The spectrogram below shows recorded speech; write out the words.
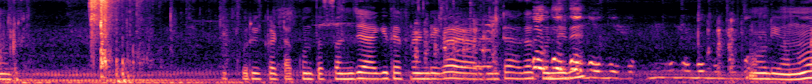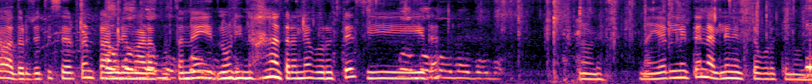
ನೋಡ್ರಿ. ಕುರಿ ಕಟ್ಟಾಕುಂತ ಕುಂತ ಸಂಜೆ ಆಗಿದೆ ಫ್ರೆಂಡ್ ಈಗ ಎರಡು ಗಂಟೆ ಆಗ ಬಂದಿದೆ. ನೋಡಿ ಅವನು ಅದ್ರ ಜೊತೆ ಸೇರ್ಕೊಂಡು ಕಾಮಿಡಿ ಮಾಡಕ್ಕೆ ಬಿಡ್ತಾನೆ ಇದು ನೋಡಿ ಆ ಹತ್ರನೇ ಬರುತ್ತೆ, ಸೀದಾ. ನೋಡಿ, ನಾ ಎಲ್ಲಿ ನಿಂತೇನೆ ಅಲ್ಲಿ ನಿಂತ್ಕೊಬಿಡುತ್ತೆ ನೋಡಿ.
